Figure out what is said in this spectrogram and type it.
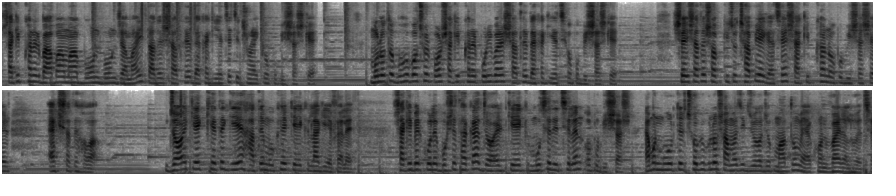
শাকিব খানের বাবা, মা, বোন বোন জামাই তাদের সাথে দেখা গিয়েছে চিত্রনায়িকা অপু বিশ্বাসকে। মূলত বহু বছর পর শাকিব খানের পরিবারের সাথে দেখা গিয়েছে অপু বিশ্বাসকে। সেই সাথে সবকিছু ছাপিয়ে গেছে শাকিব খান অপু বিশ্বাসের একসাথে হওয়া। জয় কেক খেতে গিয়ে হাতে মুখে কেক লাগিয়ে ফেলে। সাকিবের কোলে বসে থাকা জয়ের কেক মুছে দিচ্ছিলেন অপু বিশ্বাস। এমন মুহূর্তের ছবিগুলো সামাজিক যোগাযোগ মাধ্যমে এখন ভাইরাল হয়েছে।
